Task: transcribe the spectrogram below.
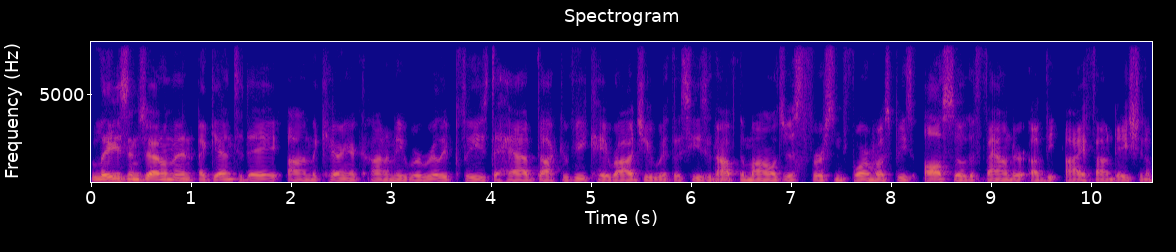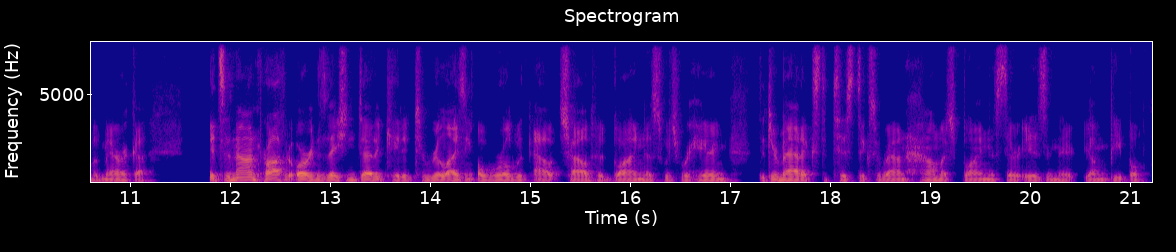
Ladies and gentlemen, again today on the Caring Economy, we're really pleased to have Dr. VK Raju with us. He's an ophthalmologist, first and foremost, but he's also the founder of the Eye Foundation of America. It's a nonprofit organization dedicated to realizing a world without childhood blindness, which we're hearing the dramatic statistics around how much blindness there is in their young people.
